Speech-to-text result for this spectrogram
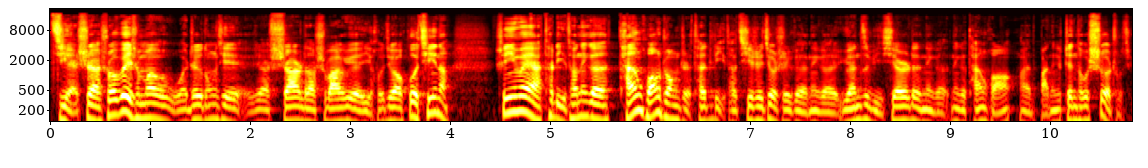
解释啊，说为什么我这个东西要十二到十八个月以后就要过期呢？是因为啊，它里头那个弹簧装置，它里头其实就是一个那个原子笔芯儿的那个那个弹簧啊，把那个针头射出去。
